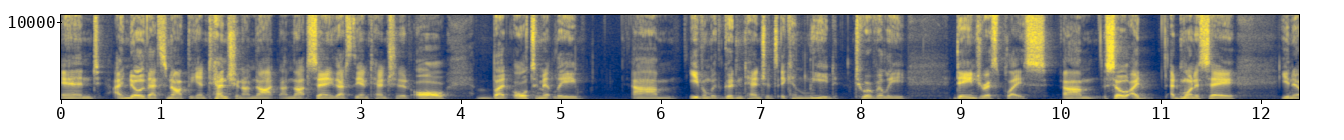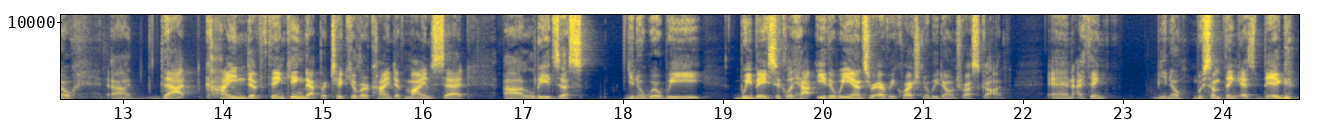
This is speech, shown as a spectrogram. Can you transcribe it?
And i know that's not the intention. I'm not i'm not saying that's the intention at all but ultimately um, even with good intentions it can lead to a really dangerous place. Um, so I'd i'd want to say you know uh, that kind of thinking, that particular kind of mindset, uh, leads us, you know, where we we basically have either we answer every question or we don't trust God. And I think, you know, with something as big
